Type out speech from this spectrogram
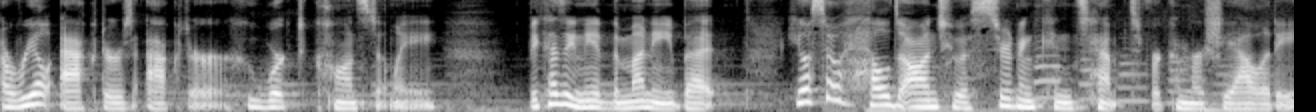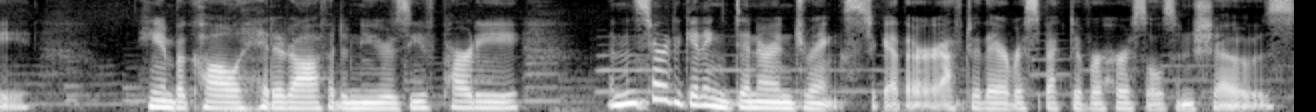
a real actor's actor who worked constantly because he needed the money, but he also held on to a certain contempt for commerciality. He and Bacall hit it off at a New Year's Eve party and then started getting dinner and drinks together after their respective rehearsals and shows.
